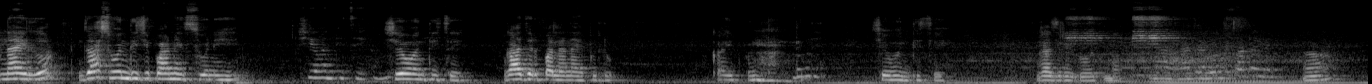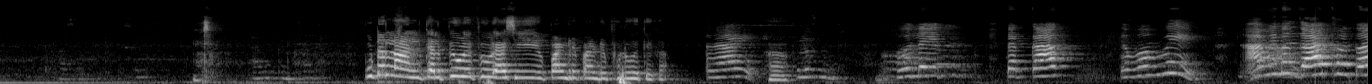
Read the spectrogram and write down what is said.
नाही ग जास्वंदीची पानं आहेत सोनी ही. शेवंतीचे का? शेवंतीचे. गाजरपाला नाही पिलू. काही पण शेवंतीचे. गाजरे गवत हां कुठं लहान त्याला पिवळे पिवळे अशी पांढरे पांढरे फुलं होते का? नाही हां. फुलं तर का तर मम्मी आम्ही ना जात होतो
